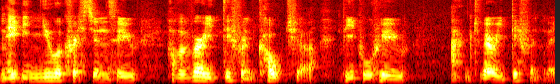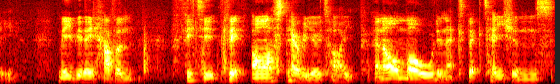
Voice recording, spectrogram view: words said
Maybe newer Christians who have a very different culture, people who act very differently. Maybe they haven't fitted, fit our stereotype and our mould and expectations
